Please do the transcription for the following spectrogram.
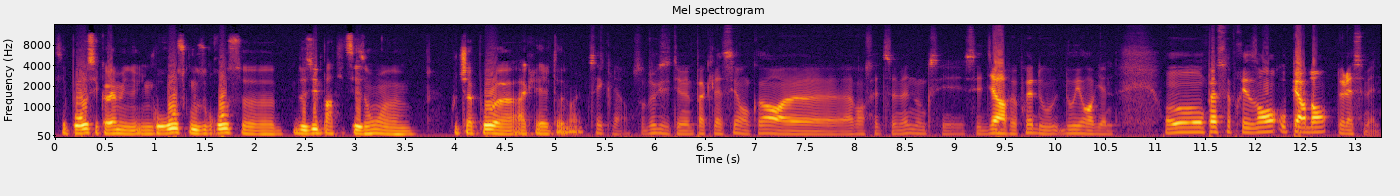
C'est pour eux, c'est quand même une, grosse, grosse, euh, deuxième partie de saison. Euh, de chapeau à Clayton. C'est clair. Surtout qu'ils n'étaient même pas classés encore avant cette semaine, donc c'est dire à peu près d'où ils reviennent. On passe à présent au perdant de la semaine.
